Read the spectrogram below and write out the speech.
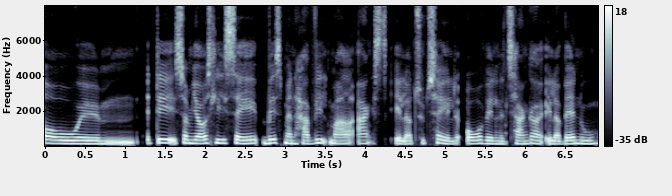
Og øh, det, som jeg også lige sagde, hvis man har vildt meget angst eller totalt overvældende tanker, eller hvad nu,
